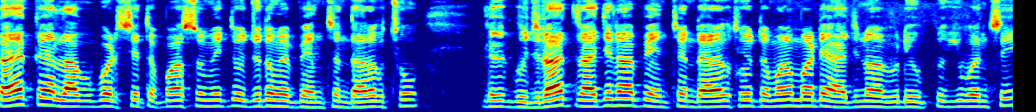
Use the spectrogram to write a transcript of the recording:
કયા કયા લાગુ પડશે તપાસો મિત્રો. જો તમે પેન્શન ધારક છો, એટલે કે ગુજરાત રાજ્યના પેન્શન ધારક છો, તમારા માટે આજનો આ વીડિયો ઉપયોગી બનશે.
